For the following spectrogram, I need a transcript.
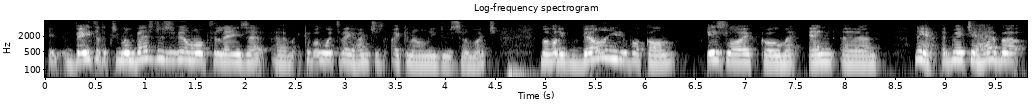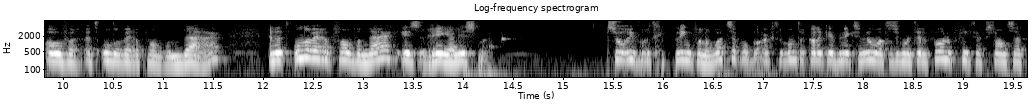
ik weet dat ik mijn best doe zoveel mogelijk te lezen. Um, ik heb ook maar twee handjes. I can only do so much. Maar wat ik wel in ieder geval kan, is live komen. En uh, nou ja, het met je hebben over het onderwerp van vandaag. En het onderwerp van vandaag is realisme. Sorry voor het geplink van de WhatsApp op de achtergrond. Daar kan ik even niks aan doen. Want als ik mijn telefoon op vliegtuigstand zet,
